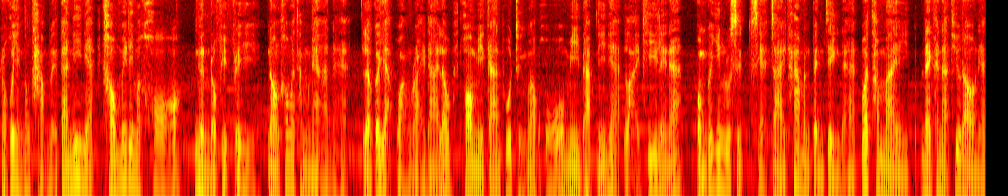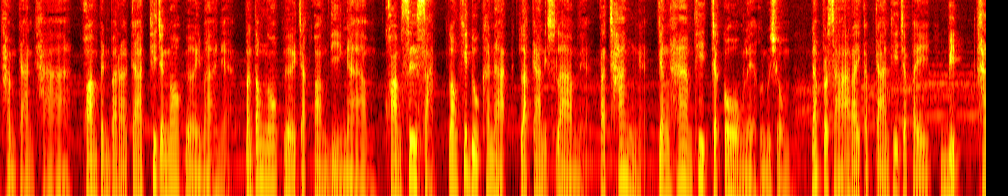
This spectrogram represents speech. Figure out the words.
เราก็ยังต้องทำเลยแต่นี่เนี่ยเขาไม่ได้มาขอเงินเราฟรีๆน้องเข้ามาทำงานนะฮะ แล้วก็อยากหวังรายได้ แล้วพอมีการพูดถึงว่าโอ้โห มีแบบนี้เนี่ยหลายที่เลยนะ ผมก็ยิ่งรู้สึกเสียใจถ้ามันเป็นจริงนะฮะว่าทำไมในขณะที่เราเนี่ยทำการค้า ความเป็นบารากัตที่จะงอกเงยมาเนี่ยมันต้องงอกเงยจากความดีงาม ความซื่อสัตย์ลองคิดดูขนาดหลักการอิสลามเนี่ยตาช่างเนี่ยยังห้ามที่จะโกงเลยคุณผู้ชม นับประษาอะไรกับการที่จะไปบิดค่า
